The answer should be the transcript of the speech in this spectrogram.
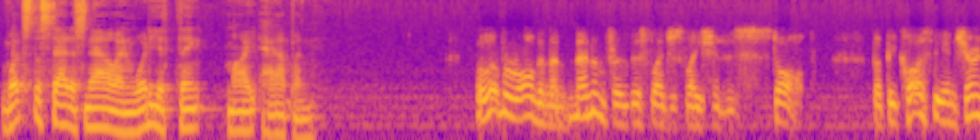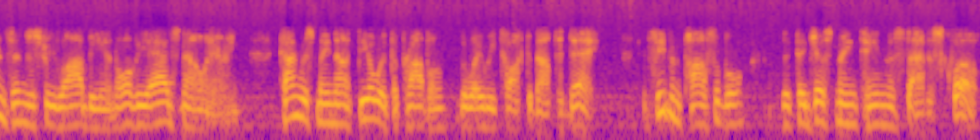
what's the status now, and what do you think might happen? Well, overall, the momentum for this legislation is stalled. But because the insurance industry lobby and all the ads now airing Congress may not deal with the problem the way we talked about today. It's even possible that they just maintain the status quo.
